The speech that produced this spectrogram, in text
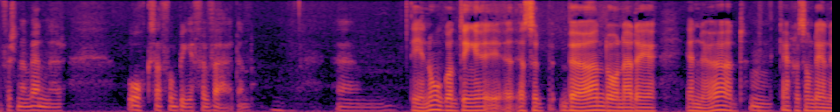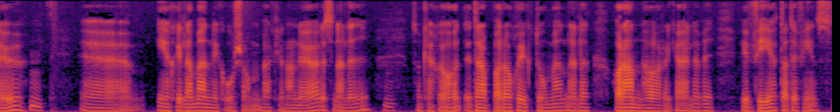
för sina vänner och också att få be för världen. Um, det är någonting, alltså bön då när det är nöd, mm. kanske som det är nu. Mm. Eh, enskilda människor som verkligen har nöd i sina liv. Mm. Som kanske är drabbade av sjukdomen eller har anhöriga eller vi, vi vet att det finns.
